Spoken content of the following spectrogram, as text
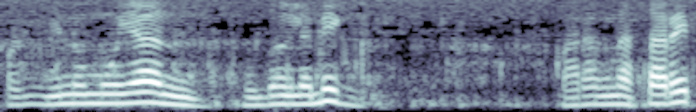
pag inom mo yan hubang lamig. Parang nasarit.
